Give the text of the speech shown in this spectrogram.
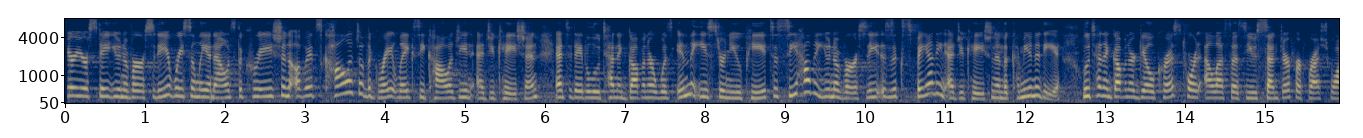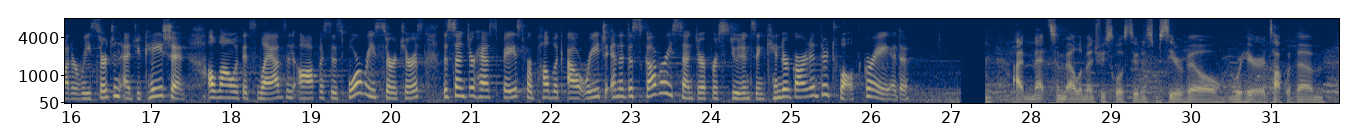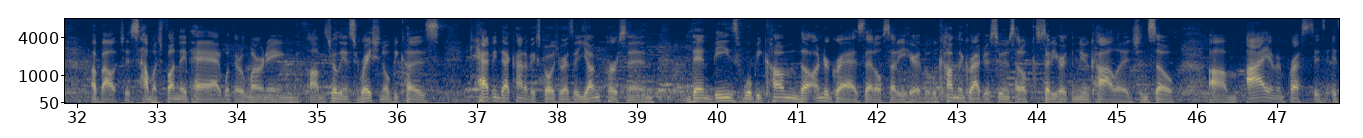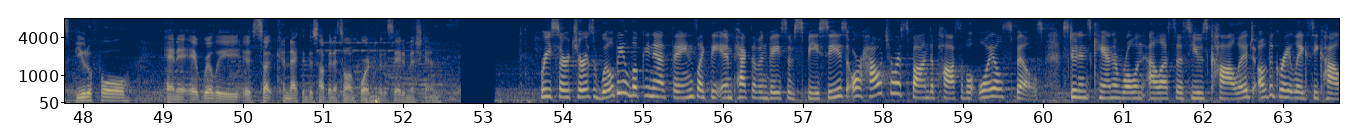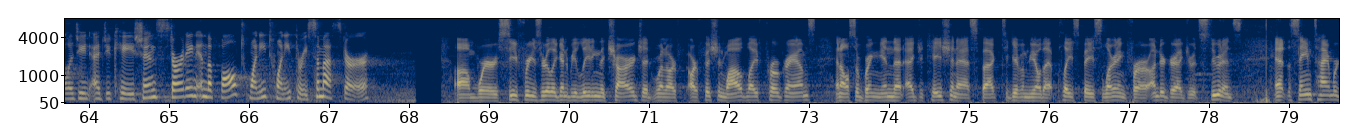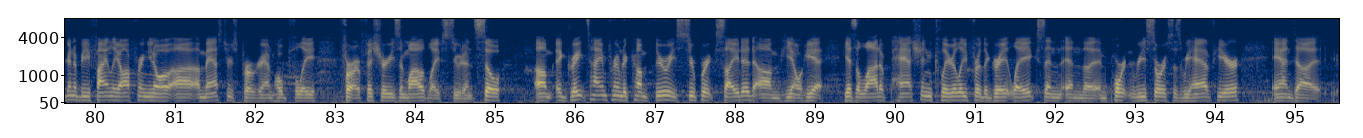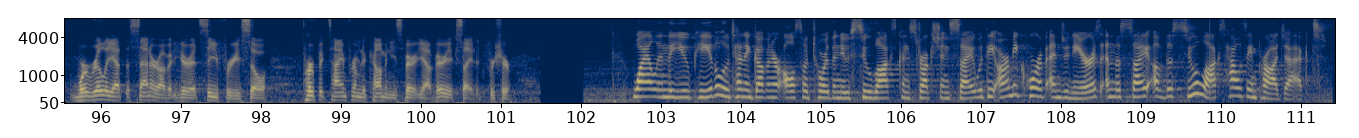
Superior State University recently announced the creation of its College of the Great Lakes Ecology and Education, and today the Lieutenant Governor was in the Eastern UP to see how the university is expanding education in the community. Lieutenant Governor Gilchrist toured LSSU's Center for Freshwater Research and Education. Along with its labs and offices for researchers, the center has space for public outreach and a discovery center for students in kindergarten through 12th grade. I met some elementary school students from Cedarville. We're here to talk with them about just how much fun they've had, what they're learning. Um, it's really inspirational because having that kind of exposure as a young person, then these will become the undergrads that'll study here. They'll become the graduate students that'll study here at the new college. And so um, I am impressed. It's, it's beautiful and it, it really is connected to something that's so important for the state of Michigan. Researchers will be looking at things like the impact of invasive species or how to respond to possible oil spills. Students can enroll in LSSU's College of the Great Lakes Ecology and Education starting in the fall 2023 semester um, where CFRE is really going to be leading the charge at our, our fish and wildlife programs and also bringing in that education aspect to give them, you know, that place-based learning for our undergraduate students. And at the same time, we're going to be finally offering, you know, a, a master's program, hopefully, for our fisheries and wildlife students. So um, a great time for him to come through. He's super excited. Um, you know, he, he has a lot of passion clearly for the Great Lakes and, and the important resources we have here. And uh, we're really at the center of it here at CFRE. So perfect time for him to come, and he's very, yeah, very excited for sure. While in the UP, the Lieutenant Governor also toured the new Locks construction site with the Army Corps of Engineers and the site of the Locks housing project.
